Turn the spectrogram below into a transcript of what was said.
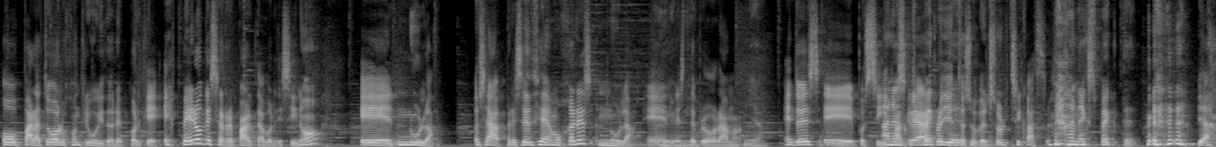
¿O para todos los contribuidores? Porque espero que se reparta, porque si no, eh, nula. O sea, presencia de mujeres nula en este programa. Entonces, eh, pues sí, a crear Unexpected. proyectos open source, chicas. Unexpected. ya,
